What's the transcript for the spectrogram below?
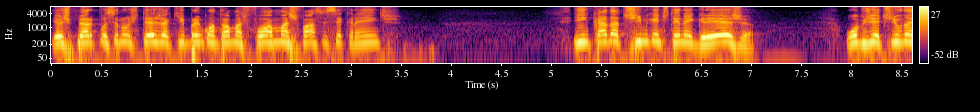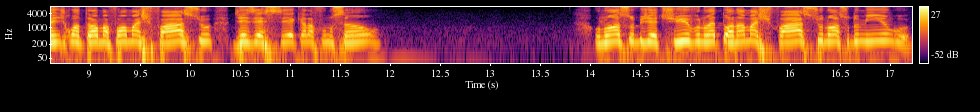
Eu espero que você não esteja aqui para encontrar uma forma mais fácil de ser crente. E em cada time que a gente tem na igreja, o objetivo não é a gente encontrar uma forma mais fácil de exercer aquela função. O nosso objetivo não é tornar mais fácil o nosso domingo.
